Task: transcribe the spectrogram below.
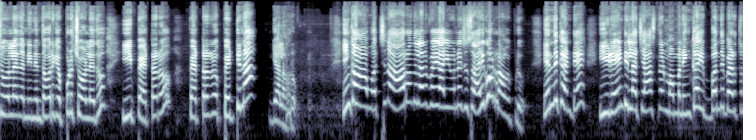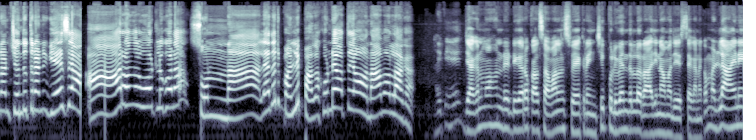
చూడలేదండి. నేను ఇంతవరకు ఎప్పుడు చూడలేదు. ఈ పెట్టరు పెట్టరు పెట్టినా గెలవరు. ఇంకా వచ్చిన ఆరు వందల ఎనభై అవి ఉన్నాయి చూసి అవి కూడా రావు ఇప్పుడు. ఎందుకంటే ఈడేంటి ఇలా చేస్తున్నాడు మమ్మల్ని ఇంకా ఇబ్బంది పెడుతున్నాడు చెందుతున్నాడు వేసే ఆ ఆరు వందల ఓట్లు కూడా సున్నా లేదంటే మళ్ళీ పదకొండే వస్తాయేమో నామంలాగా. అయితే జగన్మోహన్ రెడ్డి గారు ఒక సవాల్ని స్వీకరించి పులివెందుల్లో రాజీనామా చేస్తే కనుక మళ్ళీ ఆయనే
